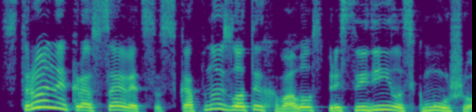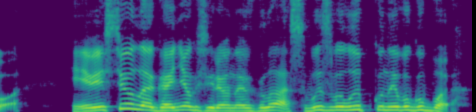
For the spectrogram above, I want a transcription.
Стройная красавица с копной золотых волос присоединилась к мужу, и веселый огонек зеленых глаз вызвал улыбку на его губах.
